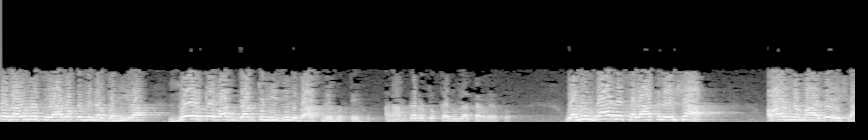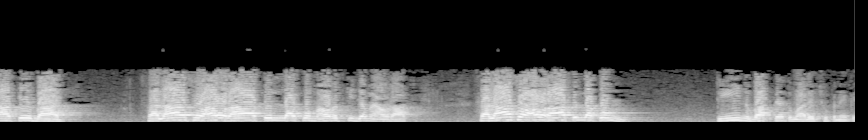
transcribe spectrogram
تداؤن سیابہ کو من وہیرا زور کے وقت جب تم ایزی لباس میں ہوتے ہو۔ آرام کر رہے تو کیلولا کر رہے ہو وہ امین بعد سلاط العشاء، اور نماز عشاء کے بعد۔ سلاس و اورات اللہ کم عورت کی جمع اورات سلاس و اورات اللہ کم تین وقت ہیں تمہارے چھپنے کے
